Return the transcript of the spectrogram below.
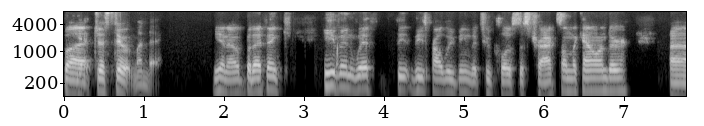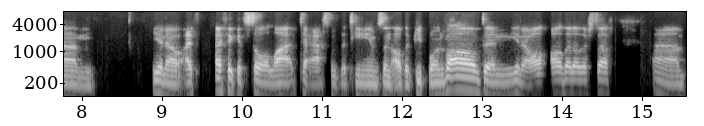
but yeah, just do it Monday. you know, but I think even with the, these probably being the two closest tracks on the calendar, um, you know, I I think it's still a lot to ask of the teams and all the people involved and you know all, all that other stuff. Um,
